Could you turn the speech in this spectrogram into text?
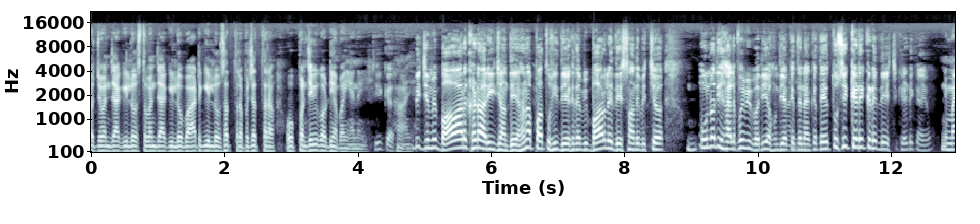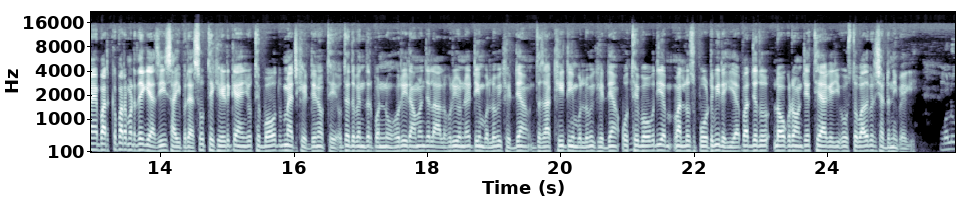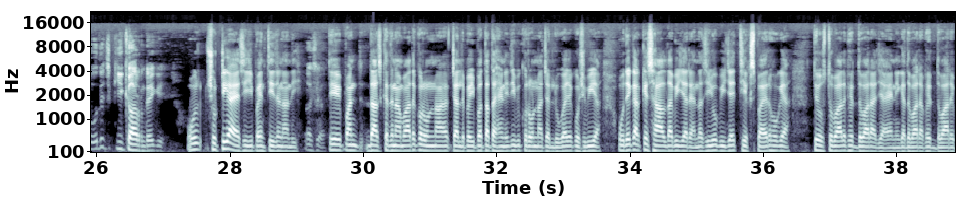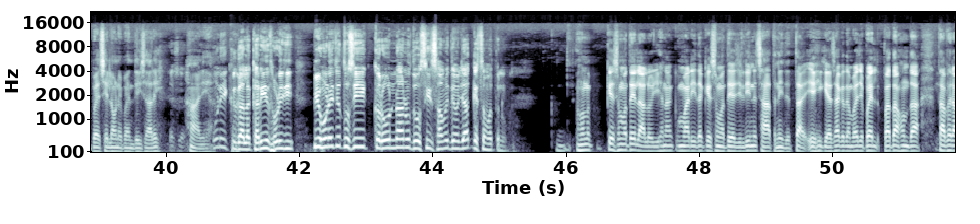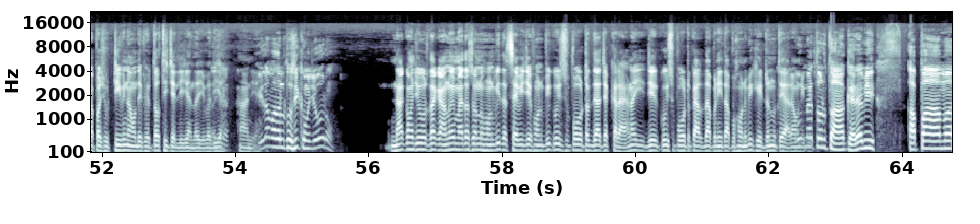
55 ਕਿਲੋ 57 ਕਿਲੋ 62 ਕਿਲੋ 70 75 ਓਪਨ 'ਚ ਵੀ ਗੋਡੀਆਂ ਪਾਈਆਂ ਨੇ ਜੀ। ਠੀਕ ਹੈ। ਹਾਂ ਜੀ। ਵੀ ਜਿਵੇਂ ਬਾਹਰ ਖਿਡਾਰੀ ਜਾਂਦੇ ਹਨਾ ਆਪਾਂ ਤੁਸੀਂ ਦੇਖਦੇ ਆ ਵੀ ਬਾਹਰਲੇ ਦੇਸ਼ਾਂ ਦੇ ਵਿੱਚ ਉਹਨਾਂ ਦੀ ਹੈਲਪ ਵੀ ਵਧੀਆ ਹੁੰਦੀ ਆ ਕਿਤੇ ਨਾ ਕਿਤੇ। ਤੁਸੀਂ ਕਿਹੜੇ ਕਿਹੜੇ ਦੇਸ਼ 'ਚ ਖੇਡ ਕੇ ਆਏ ਹੋ? ਨਹੀਂ, ਮੈਂ ਵਰਕ ਪਰਮਿਟ ਤੇ ਗਿਆ ਸੀ ਸਾਈਪ੍ਰੈਸ ਉੱਥੇ ਖੇਡ ਕੇ ਆਏ ਜੀ ਉੱਥੇ ਬਹੁਤ ਮੈਚ ਖੇਡੇ ਨੇ ਉੱਥੇ। ਉੱਥੇ ਦਵਿੰਦਰ ਪੰਨੂ ਹੋਰੀ ਰਾਮਨ ਜਲਾਲ ਹੋਰੀ ਉਹਨੇ ਟੀਮ ਵੱਲੋਂ ਵੀ ਖੇਡਿਆ ਦਸਾਖੀ ਟੀਮ ਵੱਲੋਂ ਵੀ ਖੇਡਿਆ। ਉੱਥੇ ਬਹੁਤ ਵਧੀਆ ਮੰਨ ਲਓ ਸਪੋਰਟ ਵੀ ਰਹੀ ਆ ਪਰ ਜਦੋਂ ਲੋਕਡਾਊਨ 'ਚ ਇੱਥੇ ਆ ਗਏ ਜੀ ਉਸ ਤੋਂ ਬਾਅਦ ਫਿਰ ਛੱਡਣੀ ਪੈ ਗਈ। ਮਤਲਬ ਉਹਦੇ 'ਚ ਕੀ ਕਾਰਨ ਰਹਿ ਗਏ? ਉਹ ਛੁੱਟੀ ਆਇਆ ਸੀ ਜੀ 35 ਦਿਨਾਂ ਦੀ। ਅੱਛਾ। ਤੇ 5 10 ਕੁ ਦਿਨਾਂ ਬਾਅਦ ਕਰੋਨਾ ਚੱਲ ਪਈ ਪਤਾ ਤਾਂ ਹੈ ਨਹੀਂ ਸੀ ਵੀ ਕਰੋਨਾ ਚੱਲੂਗਾ ਜਾਂ ਕੁਝ ਵੀ ਆ। ਉਹਦੇ ਕਰਕੇ ਸਾਲ ਦਾ ਵੀਜ਼ਾ ਰਹਿੰਦਾ ਸੀ ਉਹ ਵੀਜ਼ਾ ਇੱਥੇ ਐਕਸਪਾਇਰ ਹੋ ਗਿਆ। ਤੇ ਉਸ ਤੋਂ ਬਾਅਦ ਫਿਰ ਦੁਬਾਰਾ ਜਾਇਆ ਨਹੀਂਗਾ ਦੁਬਾਰਾ ਫਿਰ ਦੁਬਾਰੇ ਪੈਸੇ ਲਾਉਣੇ ਪੈਂਦੇ ਸੀ ਸਾਰੇ। ਹਾਂ ਜੀ ਹਾਂ। ਹੁਣ ਇੱਕ ਗੱਲ ਕਰੀਏ ਥੋੜੀ ਜੀ ਵੀ ਹੁਣ ਇਹ 'ਚ ਤੁਸੀਂ ਕਰੋਨਾ ਨੂੰ ਦੋਸ਼ੀ ਸਮਝਦੇ ਹੋ ਜਾਂ ਕਿਸਮਤ ਨੂੰ? ਹੁਣ ਕਿਸਮਤ ਹੀ ਲਾ ਲਓ ਜੀ ਹਨਾ ਮਾੜੀ ਦਾ ਕਿਸਮਤ ਹੈ ਜਿਹੜੀ ਨੇ ਸਾਥ ਨਹੀਂ ਦਿੱਤਾ ਇਹੀ ਕਹਿ ਸਕਦੇ ਹਾਂ ਜੇ ਪਹਿਲ ਪਤਾ ਹੁੰਦਾ ਤਾਂ ਫਿਰ ਆਪਾਂ ਛੁੱਟੀ ਵੀ ਨਾ ਆਉਂਦੇ ਫਿਰ ਤਾਂ ਉੱਥੇ ਹੀ ਚੱਲੀ ਜਾਂਦਾ ਜੀ ਵਧੀਆ। ਹਾਂ ਜੀ ਇਹਦਾ ਮਤਲਬ ਤੁਸੀਂ ਕਮਜ਼ੋਰ ਹੋ? ਨਾ ਕਮਜ਼ੋਰ ਤਾਂ ਕਾਹਨੂੰ ਮੈਂ ਤਾਂ ਤੁਹਾਨੂੰ ਹੁਣ ਵੀ ਦੱਸਿਆ ਵੀ ਜੇ ਹੁਣ ਵੀ ਕੋਈ ਸਪੋਰਟ ਦਾ ਚੱਕਰ ਹੈ ਹਨਾ ਜੀ ਜੇ ਕੋਈ ਸਪੋਰਟ ਕਰਦਾ ਆਪਣੀ ਤਾਂ ਆਪਾਂ ਹੁਣ ਵੀ ਖੇਡਣ ਨੂੰ ਤਿਆਰ ਹਾਂ ਉਹ ਮੈਂ ਤੁਹਾਨੂੰ ਤਾਂ ਕਹਿ ਰਿਹਾ ਵੀ ਆਪਾਂ ਆਮ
